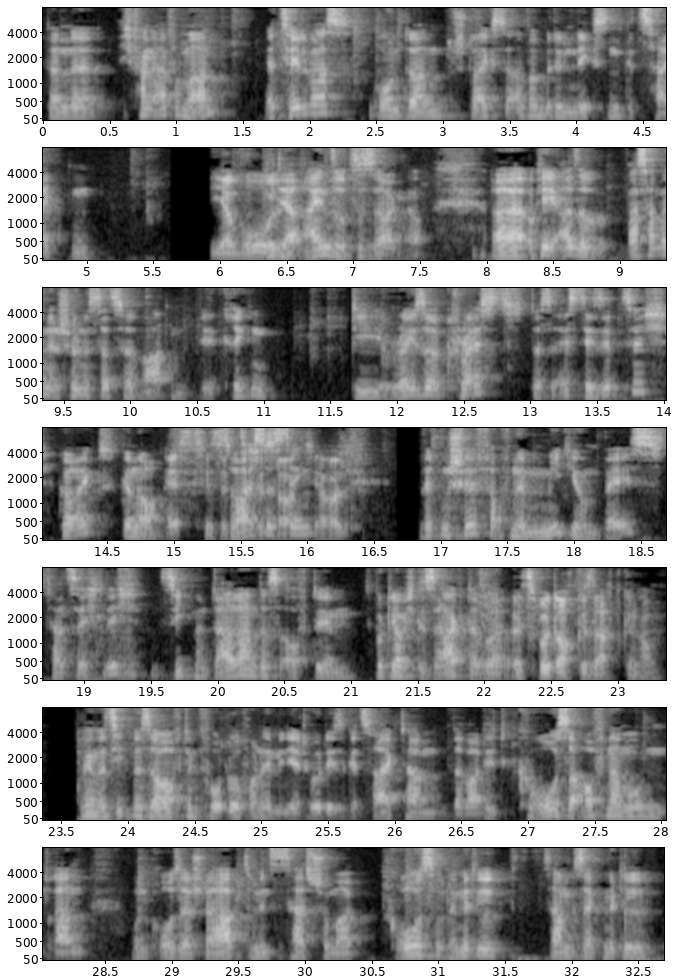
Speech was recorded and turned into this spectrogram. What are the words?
dann äh, ich fange einfach mal an. Erzähl was und dann steigst du einfach mit dem nächsten gezeigten Jawohl. wieder ein sozusagen. Ja? Äh, okay, also was haben wir denn Schönes dazu erwarten? Wir kriegen die Razor Crest, das ST70, korrekt? Genau. ST70 so heißt das Ding. Jawohl. Wird ein Schiff auf einem Medium Base tatsächlich. Mhm. Sieht man daran, dass auf dem, es wird glaube ich gesagt, aber. Es wird auch gesagt, genau. Auf jeden Fall sieht man es auch auf dem Foto von der Miniatur, die sie gezeigt haben. Da war die große Aufnahme unten dran und großer Stab. Zumindest heißt schon mal groß oder mittel. Sie haben gesagt mittel.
